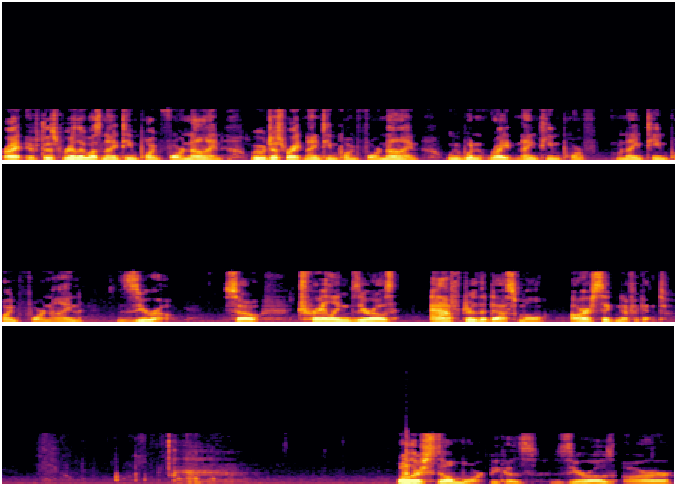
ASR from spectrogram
Right? If this really was 19.49, we would just write 19.49. We wouldn't write 19.49 19.490. So trailing zeros after the decimal are significant. Well, there's still more because zeros are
